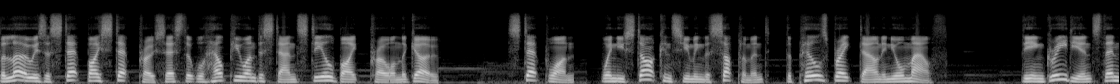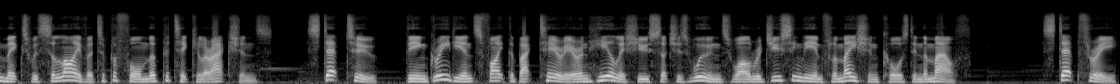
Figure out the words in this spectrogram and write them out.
Below is a step-by-step -step process that will help you understand Steel Bite Pro on the go. Step 1. When you start consuming the supplement, the pills break down in your mouth. The ingredients then mix with saliva to perform the particular actions. Step 2. The ingredients fight the bacteria and heal issues such as wounds while reducing the inflammation caused in the mouth. Step 3.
